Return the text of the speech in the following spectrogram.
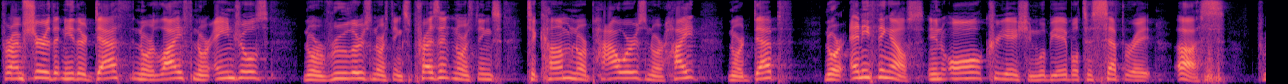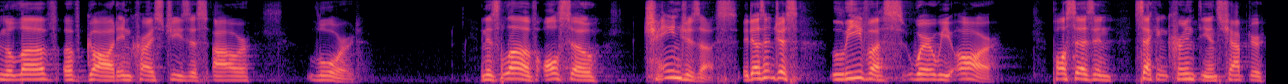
For I'm sure that neither death, nor life, nor angels, nor rulers, nor things present, nor things to come, nor powers, nor height, nor depth, nor anything else in all creation will be able to separate us from the love of God in Christ Jesus our Lord. And his love also changes us. It doesn't just leave us where we are. Paul says in 2 Corinthians chapter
